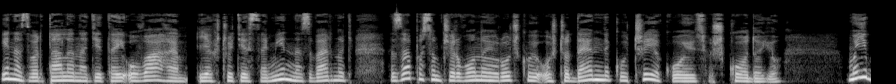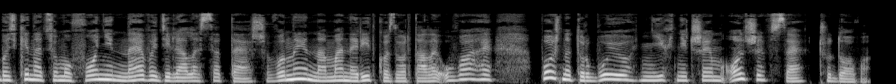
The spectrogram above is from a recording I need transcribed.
і не звертали на дітей уваги, якщо ті самі не звернуть записом червоною ручкою у щоденнику чи якоюсь шкодою. Мої батьки на цьому фоні не виділялися теж. Вони на мене рідко звертали уваги, бо ж не турбую їх нічим, отже, все чудово.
